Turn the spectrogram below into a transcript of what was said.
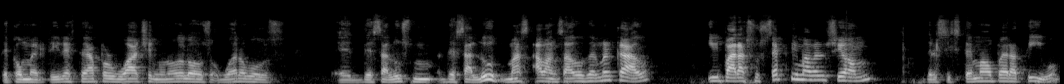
de convertir este Apple Watch en uno de los wearables eh, de, salud, de salud más avanzados del mercado y para su séptima versión del sistema operativo,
